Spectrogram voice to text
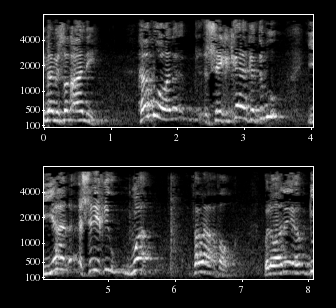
إمام صنعاني هم أنا الشيخ كان كتبوا يا شيخي و فما فوق. ولو أنا هم دو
